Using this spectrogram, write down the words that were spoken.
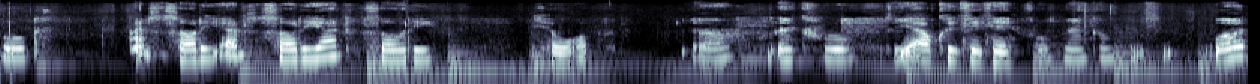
Ups. I'm so sorry, I'm so sorry, I'm so sorry. Ich hau ab. Ja, Acro. Ja, okay, okay, okay. What?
